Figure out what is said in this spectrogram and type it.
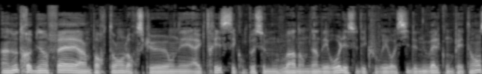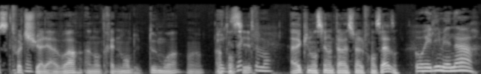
Un autre bienfait important lorsque on est actrice, c'est qu'on peut se mouvoir dans bien des rôles et se découvrir aussi de nouvelles compétences. Toi, tu allais avoir un entraînement de deux mois hein, intensif Exactement. avec une ancienne internationale française. Aurélie Ménard.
